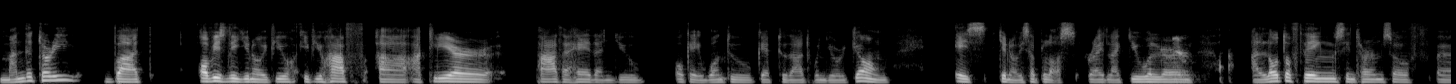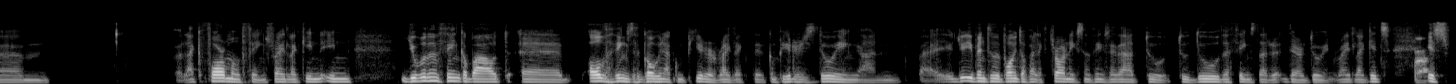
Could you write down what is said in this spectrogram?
mandatory, but obviously, you know, if you if you have a, a clear path ahead and you okay want to get to that when you're young is you know is a plus right like you will learn a lot of things in terms of um, like formal things, right? Like in in you wouldn't think about uh, all the things that go in a computer, right? Like the computer is doing, and uh, even to the point of electronics and things like that to to do the things that they're doing, right? Like it's right. it's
